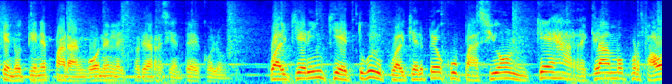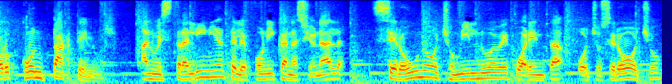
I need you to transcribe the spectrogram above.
que no tiene parangón en la historia reciente de Colombia. Cualquier inquietud, cualquier preocupación, queja, reclamo, por favor, contáctenos. A nuestra línea telefónica nacional 018-940-808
